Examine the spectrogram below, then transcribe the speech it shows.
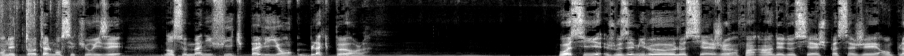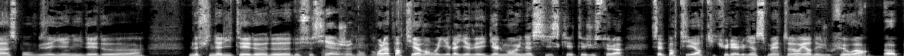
On est totalement sécurisé dans ce magnifique pavillon Black Pearl. Voici, je vous ai mis le, siège, enfin un des deux sièges passagers en place pour que vous ayez une idée de, la finalité de, ce siège. Donc pour la partie avant, vous voyez là, il y avait également une assise qui était juste là. Cette partie articulée, elle vient se mettre. Euh, regardez, je vous fais voir. Hop.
